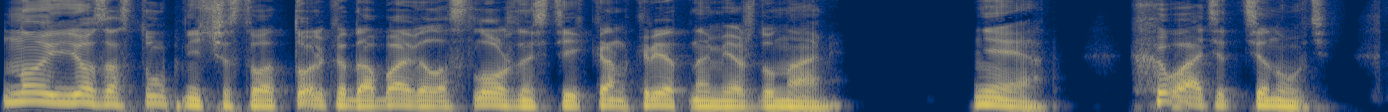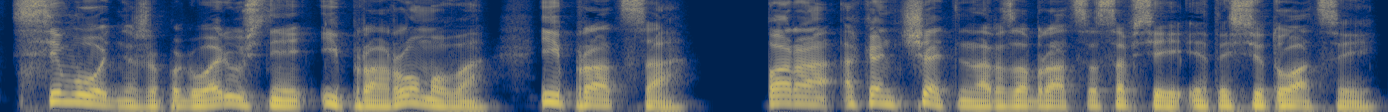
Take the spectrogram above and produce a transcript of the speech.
Но ее заступничество только добавило сложностей конкретно между нами. Нет, хватит тянуть. Сегодня же поговорю с ней и про Ромова, и про отца. Пора окончательно разобраться со всей этой ситуацией.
